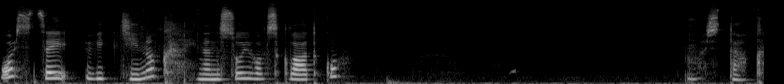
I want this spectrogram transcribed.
ось цей відтінок і нанесу його в складку. Ось так.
